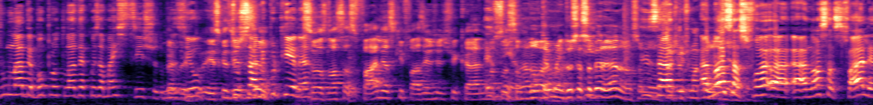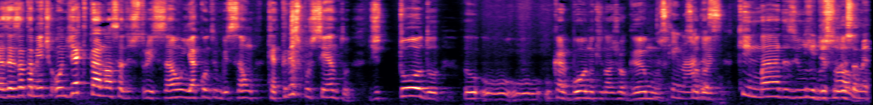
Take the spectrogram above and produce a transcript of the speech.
Por um lado é bom, por outro lado é a coisa mais triste do Brasil. Não, isso que tu sabe por quê, né? São as nossas falhas que fazem a gente ficar numa é, posição Não boa, temos uma indústria soberana, não somos Exato. uma colônia. Nossas, a, a, nossas falhas é exatamente onde é que está a nossa destruição e a contribuição, que é 3% de todo o, o, o, carbono que nós jogamos, queimadas. CO2, queimadas e uso e do solo. Também.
